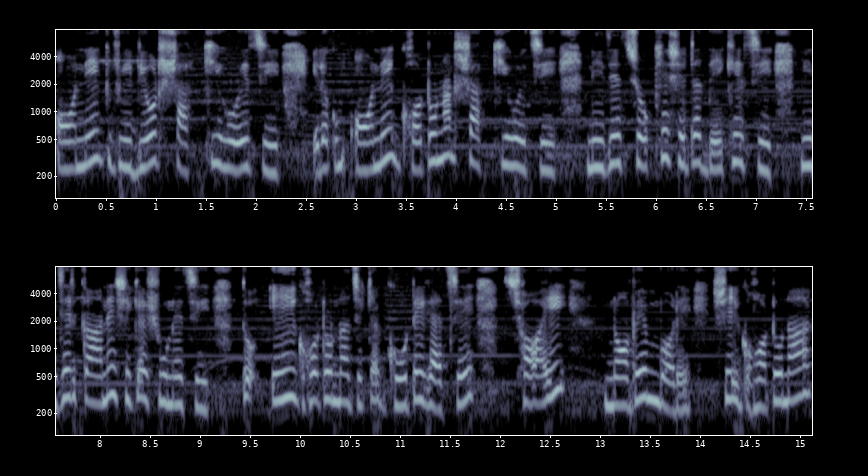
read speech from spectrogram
অনেক ভিডিওর সাক্ষী হয়েছি। এরকম অনেক ঘটনার সাক্ষী হয়েছি। নিজের চোখে সেটা দেখেছি, নিজের কানে সেটা শুনেছি। তো এই ঘটনা যেটা ঘটে গেছে ছয় নভেম্বরে, সেই ঘটনা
